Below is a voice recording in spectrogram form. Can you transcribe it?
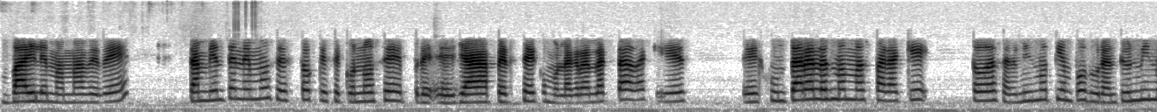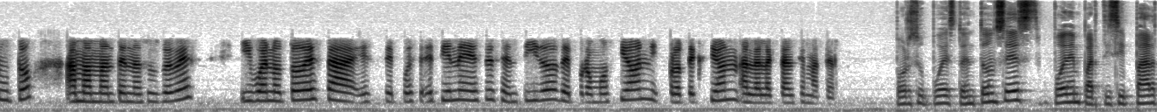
baile mamá bebé también tenemos esto que se conoce eh, ya per se como la gran lactada, que es eh, juntar a las mamás para que todas al mismo tiempo durante un minuto amamanten a sus bebés. Y bueno todo esta este pues eh, tiene ese sentido de promoción y protección a la lactancia materna por supuesto, entonces pueden participar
